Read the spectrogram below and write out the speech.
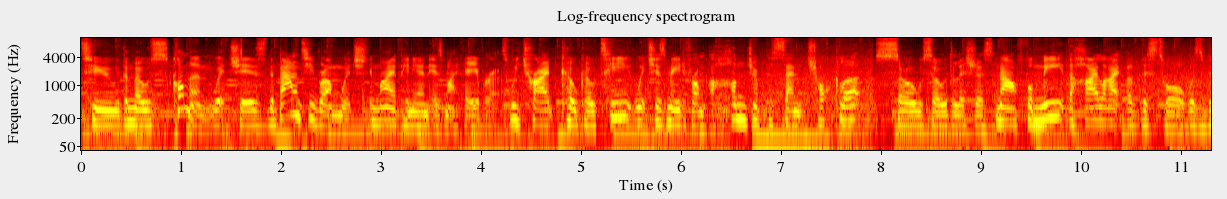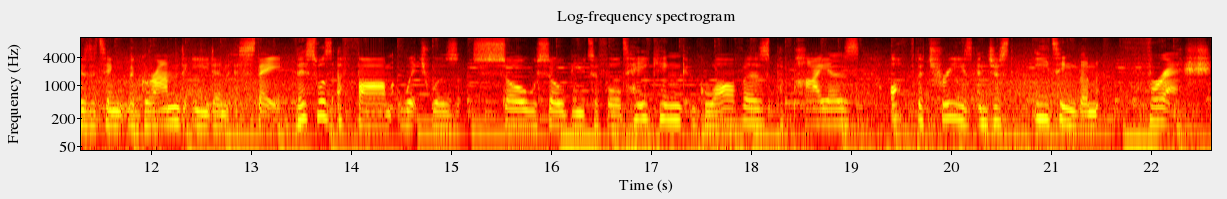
to the most common, which is the Bounty rum, which in my opinion is my favorite. We tried cocoa tea, which is made from 100% chocolate. So, so delicious. Now, for me, the highlight of this tour was visiting the Grand Eden Estate. This was a farm which was so, so beautiful. Taking guavas, papayas off the trees and just eating them fresh.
